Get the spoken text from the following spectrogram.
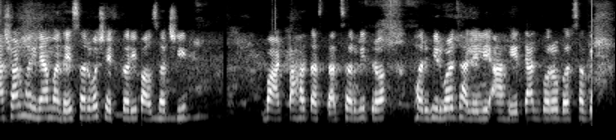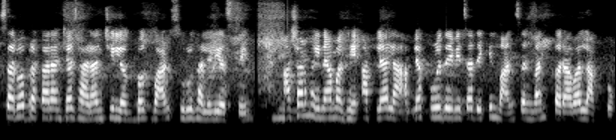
आषाढ महिन्यामध्ये सर्व शेतकरी पावसाची वाट पाहत असतात. सर्वत्र हर हिरवळ झालेली आहे. त्याचबरोबर सगळे सर्व प्रकारांच्या झाडांची लगबग वाढ सुरू झालेली असते. आषाढ महिन्यामध्ये आपल्याला आपल्या कुळदेवीचा देखील मान सन्मान करावा लागतो.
